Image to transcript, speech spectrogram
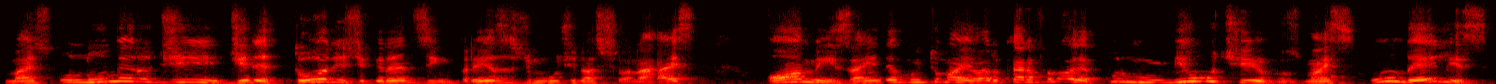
mas o número de diretores de grandes empresas, de multinacionais, homens, ainda é muito maior. O cara falou, olha, por mil motivos, mas um deles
